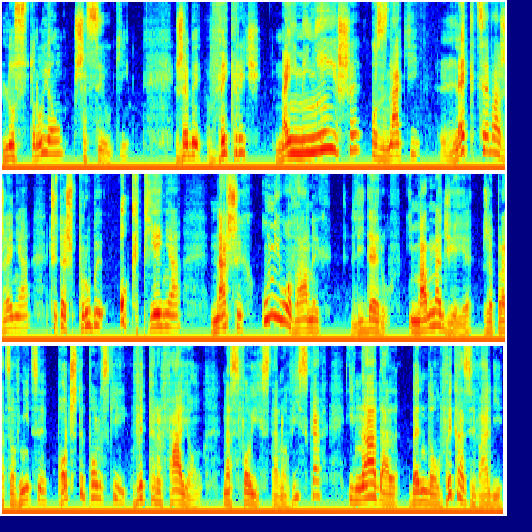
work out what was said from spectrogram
lustrują przesyłki, żeby wykryć najmniejsze oznaki lekceważenia czy też próby okpienia naszych umiłowanych liderów. I mam nadzieję, że pracownicy Poczty Polskiej wytrwają na swoich stanowiskach i nadal będą wykazywali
